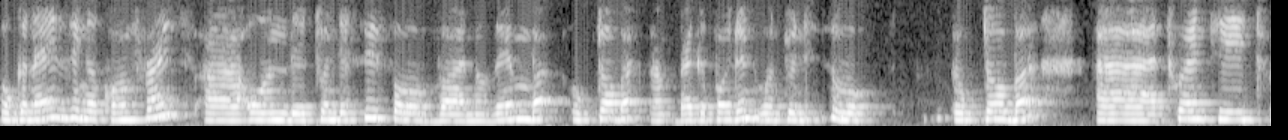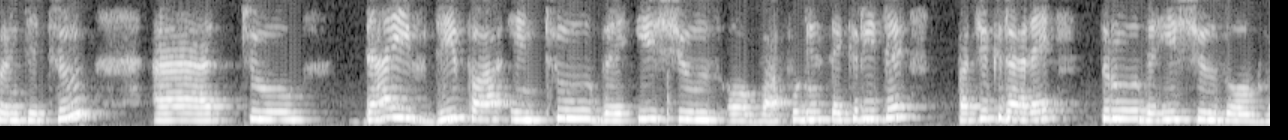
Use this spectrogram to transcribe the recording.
organizing a conference uh, on the 26th of uh, November, October, uh, beg pardon, on 26th of October uh, 2022 uh, to dive deeper into the issues of uh, food insecurity, particularly through the issues of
